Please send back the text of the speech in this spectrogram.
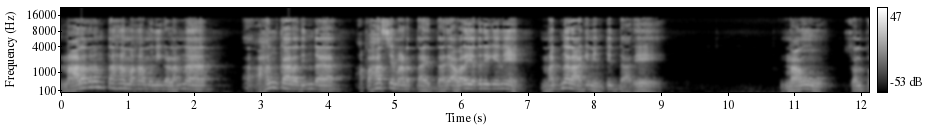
ನಾರದರಂತಹ ಮಹಾಮುನಿಗಳನ್ನು ಅಹಂಕಾರದಿಂದ ಅಪಹಾಸ್ಯ ಮಾಡುತ್ತಾ ಇದ್ದಾರೆ. ಅವರ ಎದುರಿಗೇನೆ ನಗ್ನರಾಗಿ ನಿಂತಿದ್ದಾರೆ. ನಾವು ಸ್ವಲ್ಪ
